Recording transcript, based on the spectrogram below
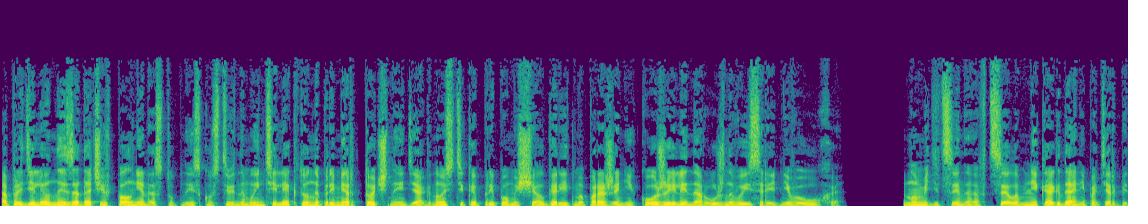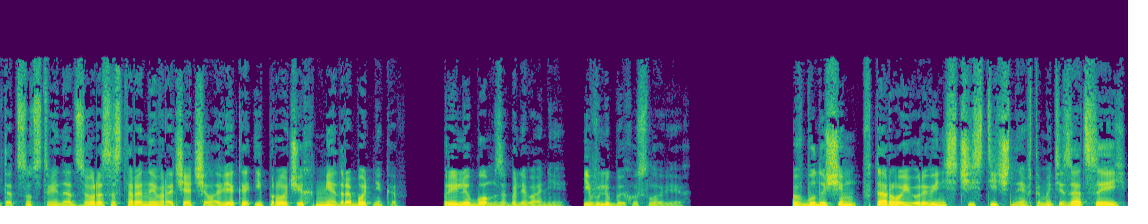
Определенные задачи вполне доступны искусственному интеллекту, например, точная диагностика при помощи алгоритма поражений кожи или наружного и среднего уха. Но медицина в целом никогда не потерпит отсутствие надзора со стороны врача-человека и прочих медработников при любом заболевании и в любых условиях. В будущем второй уровень с частичной автоматизацией,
